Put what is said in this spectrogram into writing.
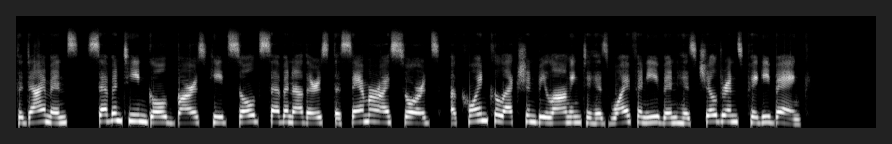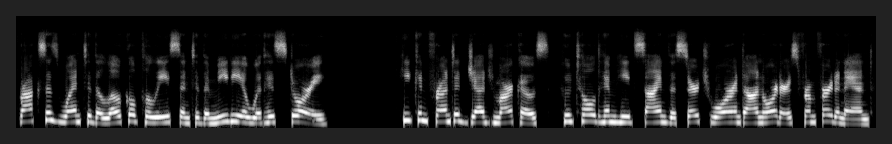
the diamonds, 17 gold bars he'd sold seven others, the samurai swords, a coin collection belonging to his wife and even his children's piggy bank. Roxas went to the local police and to the media with his story. He confronted Judge Marcos, who told him he'd signed the search warrant on orders from Ferdinand.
